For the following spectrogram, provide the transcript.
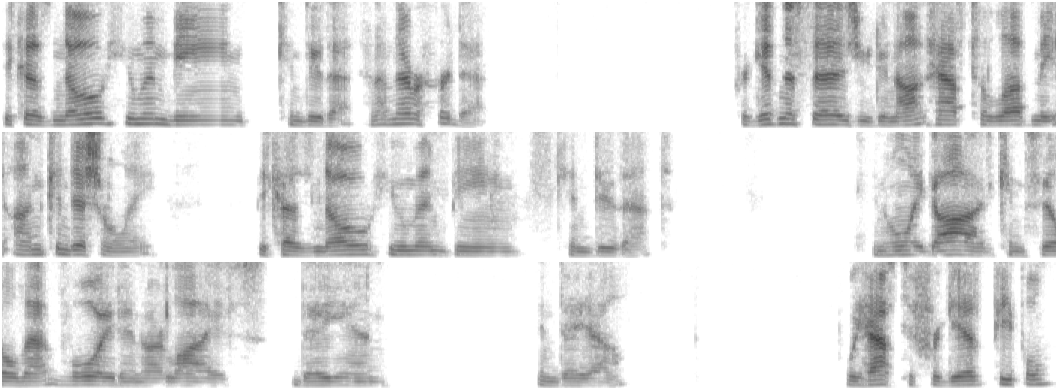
because no human being can do that. And I've never heard that. Forgiveness says you do not have to love me unconditionally because no human being can do that. And only God can fill that void in our lives day in and day out. We have to forgive people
